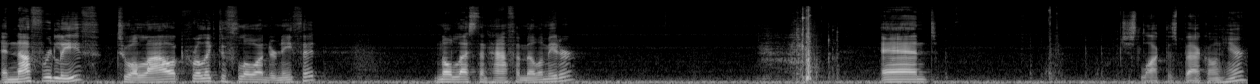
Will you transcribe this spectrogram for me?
enough relief to allow acrylic to flow underneath it, no less than half a millimeter. And just lock this back on here.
